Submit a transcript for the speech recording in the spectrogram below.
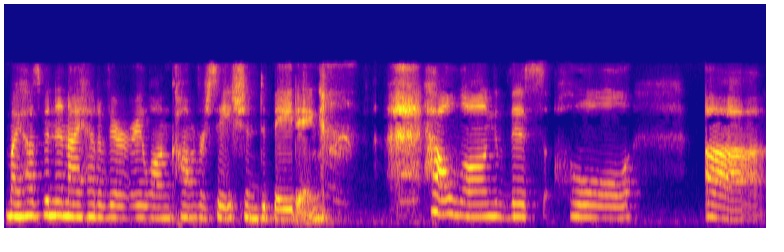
my husband and I had a very long conversation debating how long this whole uh,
